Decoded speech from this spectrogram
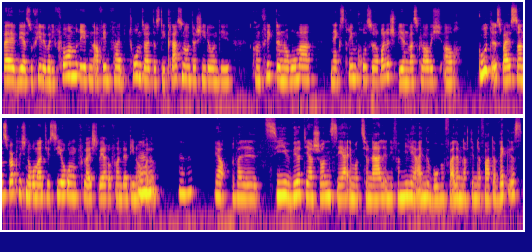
weil wir so viel über die Form reden, auf jeden Fall betonen sollte, dass die Klassenunterschiede und die Konflikte in Roma eine extrem große Rolle spielen, was glaube ich auch gut ist, weil es sonst wirklich eine Romantisierung vielleicht wäre von der Dienerrolle. Mhm. Mhm. Ja, weil sie wird ja schon sehr emotional in die Familie eingewoben, vor allem nachdem der Vater weg ist.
